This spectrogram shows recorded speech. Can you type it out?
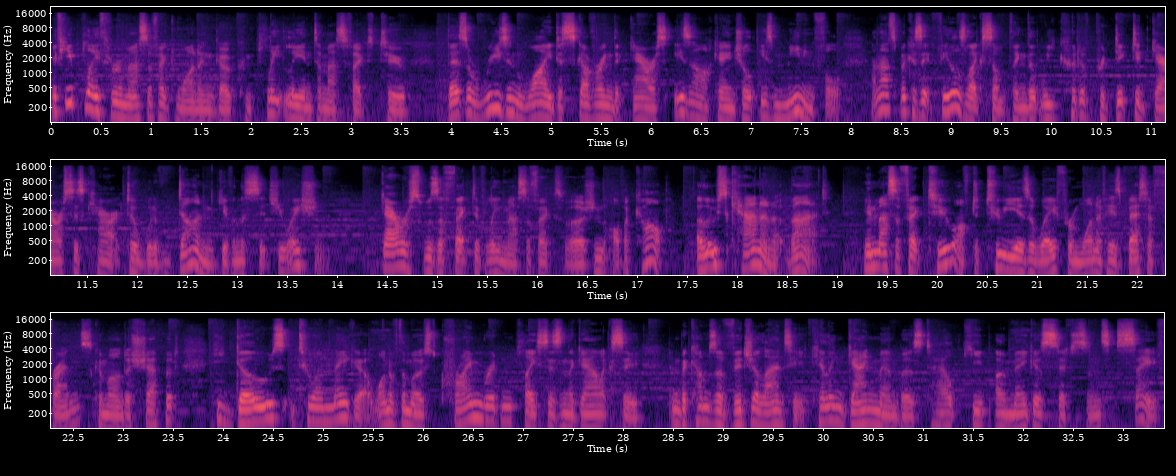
If you play through Mass Effect 1 and go completely into Mass Effect 2, there's a reason why discovering that Garrus is Archangel is meaningful, and that's because it feels like something that we could have predicted Garrus's character would have done given the situation. Garrus was effectively Mass Effect's version of a cop a loose cannon at that. In Mass Effect 2, after two years away from one of his better friends, Commander Shepard, he goes to Omega, one of the most crime-ridden places in the galaxy, and becomes a vigilante, killing gang members to help keep Omega's citizens safe.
